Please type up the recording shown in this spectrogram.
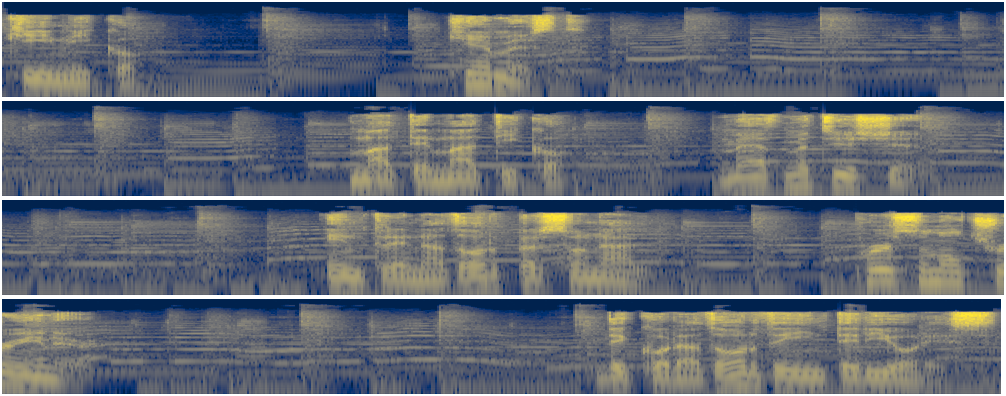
Químico. Chemist. Matemático. Mathematician. Entrenador personal. Personal trainer. Decorador de interiores.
